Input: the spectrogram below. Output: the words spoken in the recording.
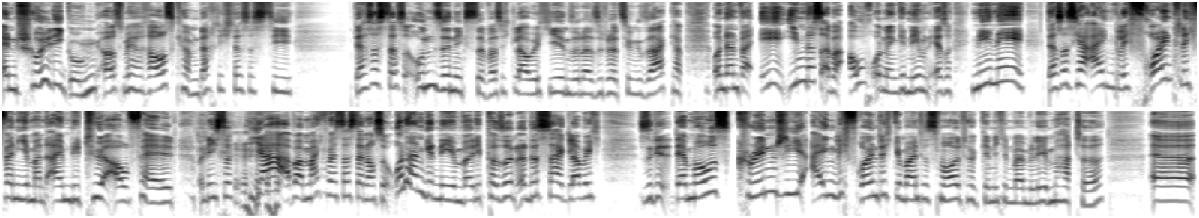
Entschuldigung aus mir herauskam, dachte ich, das ist die, das ist das Unsinnigste, was ich, glaube ich, je in so einer Situation gesagt habe. Und dann war eh ihm das aber auch unangenehm und er so, nee, nee, das ist ja eigentlich freundlich, wenn jemand einem die Tür aufhält. Und ich so, ja, aber manchmal ist das dann auch so unangenehm, weil die Person, und das ist halt, glaube ich, so die, der most cringy, eigentlich freundlich gemeinte Smalltalk, den ich in meinem Leben hatte. Äh,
